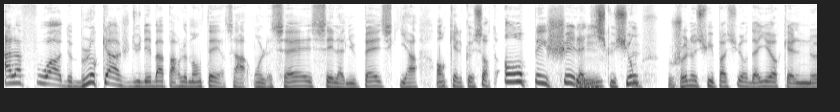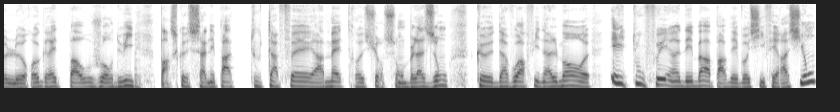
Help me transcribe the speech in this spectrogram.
à la fois de blocage du débat parlementaire, ça on le sait, c'est la NUPES qui a en quelque sorte empêché la Mhm. discussion. Je ne suis pas sûr d'ailleurs qu'elle ne le regrette pas aujourd'hui, parce que ça n'est pas tout à fait à mettre sur son blason que d'avoir finalement euh, étouffer un débat par des vociférations,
